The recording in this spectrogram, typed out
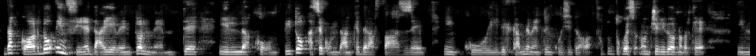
d'accordo e infine dai eventualmente il compito a seconda anche della fase in cui, del cambiamento in cui si trova. Su tutto questo non ci ritorno perché in,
